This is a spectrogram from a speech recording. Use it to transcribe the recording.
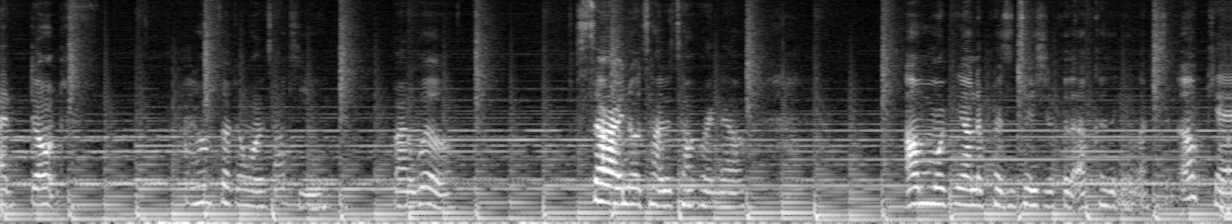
I don't. I don't feel like I want to talk to you, but I will. Sorry, no time to talk right now. I'm working on a presentation for the upcoming election. Okay,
